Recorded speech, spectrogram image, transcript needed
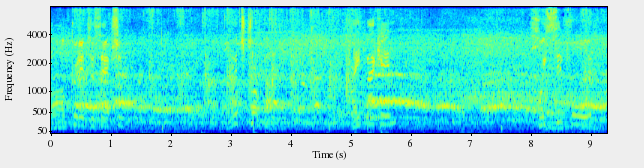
Oh, good interception. Now it's Drogba. Played back in. Hoists it forward.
